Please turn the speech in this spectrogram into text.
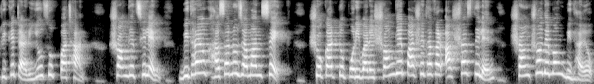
ক্রিকেটার ইউসুফ পাঠান। সঙ্গে ছিলেন বিধায়ক হাসানুজ্জামান শেখ। শোকার্ত পরিবারের সঙ্গে পাশে থাকার আশ্বাস দিলেন সাংসদ এবং বিধায়ক।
